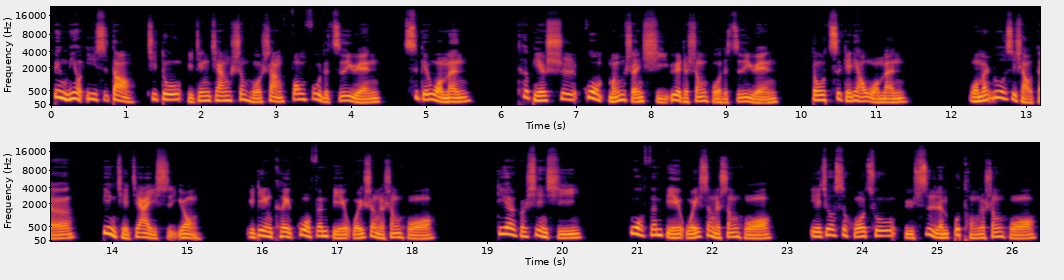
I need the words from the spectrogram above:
并没有意识到基督已经将生活上丰富的资源。赐给我们，特别是过蒙神喜悦的生活的资源，都赐给了我们。我们若是晓得，并且加以使用，一定可以过分别为圣的生活。第二个信息，过分别为圣的生活，也就是活出与世人不同的生活。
